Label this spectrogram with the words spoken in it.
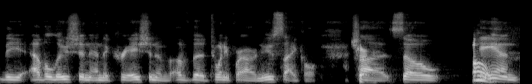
the evolution and the creation of, of the 24 hour news cycle. Sure. Uh, so oh, and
